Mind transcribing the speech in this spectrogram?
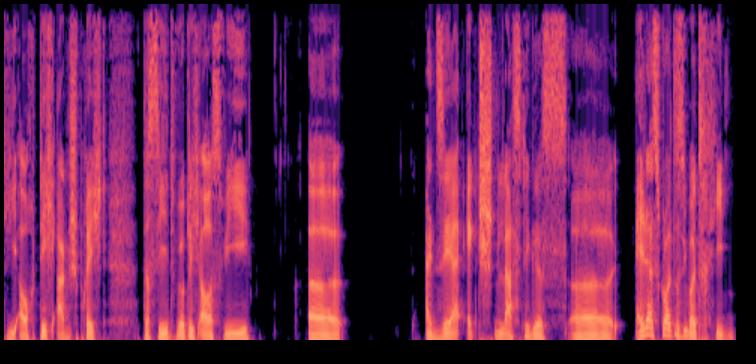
die auch dich anspricht. Das sieht wirklich aus wie äh, ein sehr actionlastiges äh, Elder Scrolls ist übertrieben.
